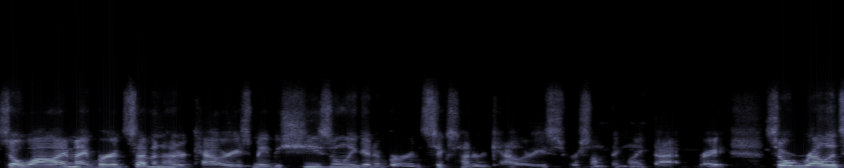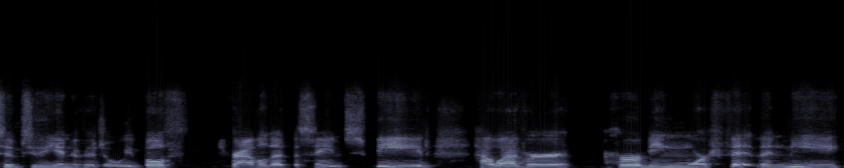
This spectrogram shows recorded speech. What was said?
So while I might burn 700 calories, maybe she's only going to burn 600 calories or something like that. Right. So relative to the individual, we both traveled at the same speed. However, her being more fit than me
